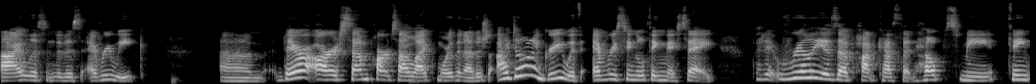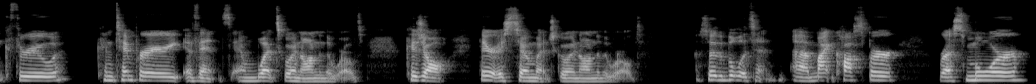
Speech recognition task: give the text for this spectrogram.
I listen to this every week. Um, there are some parts I like more than others. I don't agree with every single thing they say, but it really is a podcast that helps me think through contemporary events and what's going on in the world. Because, y'all, there is so much going on in the world. So, the bulletin uh, Mike Cosper, Russ Moore,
